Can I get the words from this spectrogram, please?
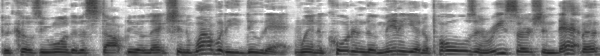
because he wanted to stop the election. Why would he do that when according to many of the polls and research and data,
